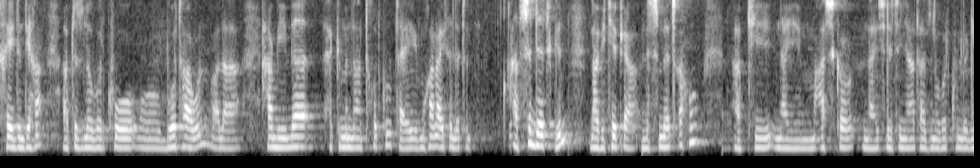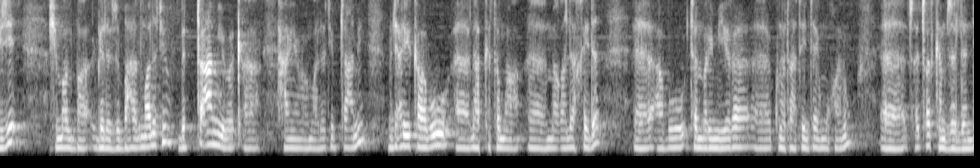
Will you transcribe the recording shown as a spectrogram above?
ትኸይድ እንዲኻ ኣብቲ ዝነበርክዎ ቦታ እውን ዋላ ሓሚመ ሕክምና እንተኸድኩ እንታይ ምዃኑ ኣይፈለጥን ኣብ ስደት ግን ናብ ኢትዮጵያ ምስ መጻኹ ኣብቲ ናይ መዓስከር ናይ ስደተኛታት ዝነበርኩሉ ግዜ ሽመልባ ገለ ዝበሃል ማለት እዩ ብጣዕሚ በቃ ሓሚመ ማለት እዩ ብጣዕሚ ብድሕሪ ካብኡ ናብ ከተማ መቐለ ከይደ ኣብኡ ተመርሚረ ኩነታተይ እንታይ ምዃኑ ጸጸር ከም ዘለኒ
